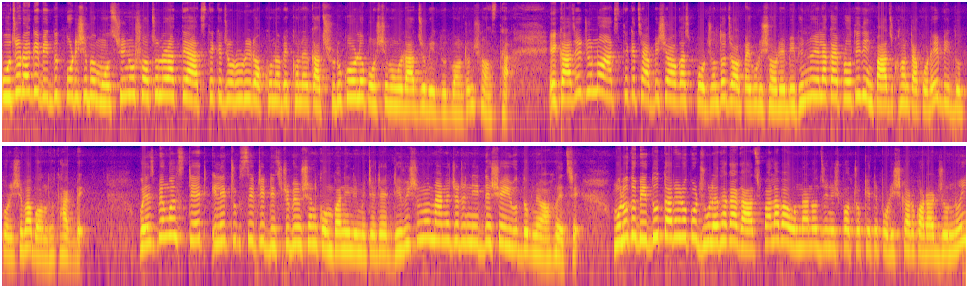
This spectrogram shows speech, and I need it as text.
পুজোর আগে বিদ্যুৎ পরিষেবা মসৃণ ও সচল রাখতে আজ থেকে জরুরি রক্ষণাবেক্ষণের কাজ শুরু করল পশ্চিমবঙ্গ রাজ্য বিদ্যুৎ বন্টন সংস্থা। এই কাজের জন্য আজ থেকে ছাব্বিশে আগস্ট পর্যন্ত জলপাইগুড়ি শহরের বিভিন্ন এলাকায় প্রতিদিন পাঁচ ঘণ্টা করে বিদ্যুৎ পরিষেবা বন্ধ থাকবে। West Bengal state electricity distribution company লিমিটেডের ডিভিশনাল ম্যানেজারের নির্দেশে এই উদ্যোগ নেওয়া হয়েছে। মূলত বিদ্যুৎ তারের ওপর ঝুলে থাকা গাছপালা বা অন্যান্য জিনিসপত্র কেটে পরিষ্কার করার জন্যই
